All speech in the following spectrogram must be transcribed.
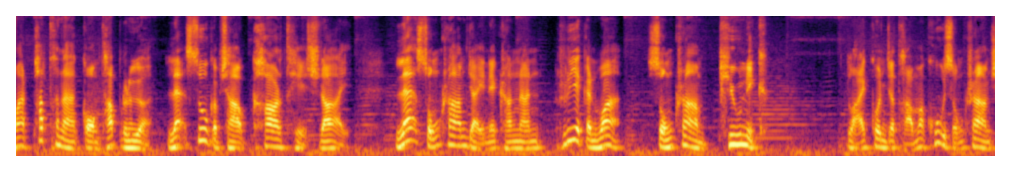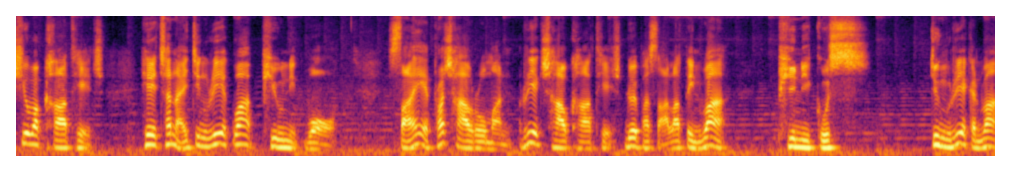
มารถพัฒนากองทัพเรือ และสู้กับชาวคาร์เทจได้ และสงครามใหญ่ในครั้งนั้น เรียกกันว่า สงครามพิวนิกหลายคนจะถามว่าคู่สงครามชื่อว่าคาร์เทจ เหตุไหนจึงเรียกว่าพิวนิกวอร์สาเหตุเพราะชาวโรมันเรียกชาวคาร์เทจด้วยภาษาละตินว่า Punicus จึงเรียกกันว่า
